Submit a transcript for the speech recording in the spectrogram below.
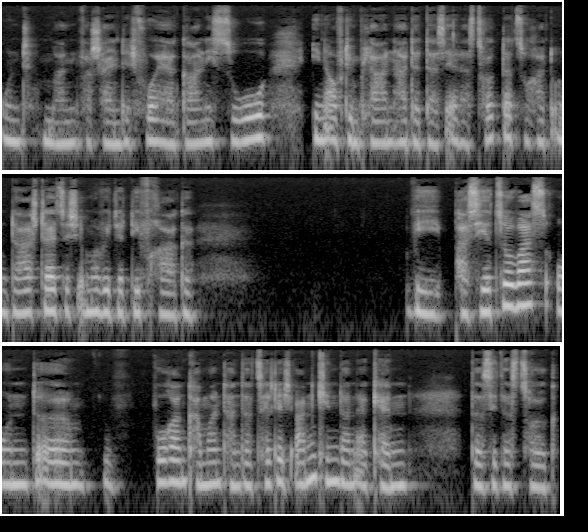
und man wahrscheinlich vorher gar nicht so ihn auf dem Plan hatte, dass er das Zeug dazu hat. Und da stellt sich immer wieder die Frage, wie passiert sowas und äh, woran kann man dann tatsächlich an Kindern erkennen, dass sie das Zeug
